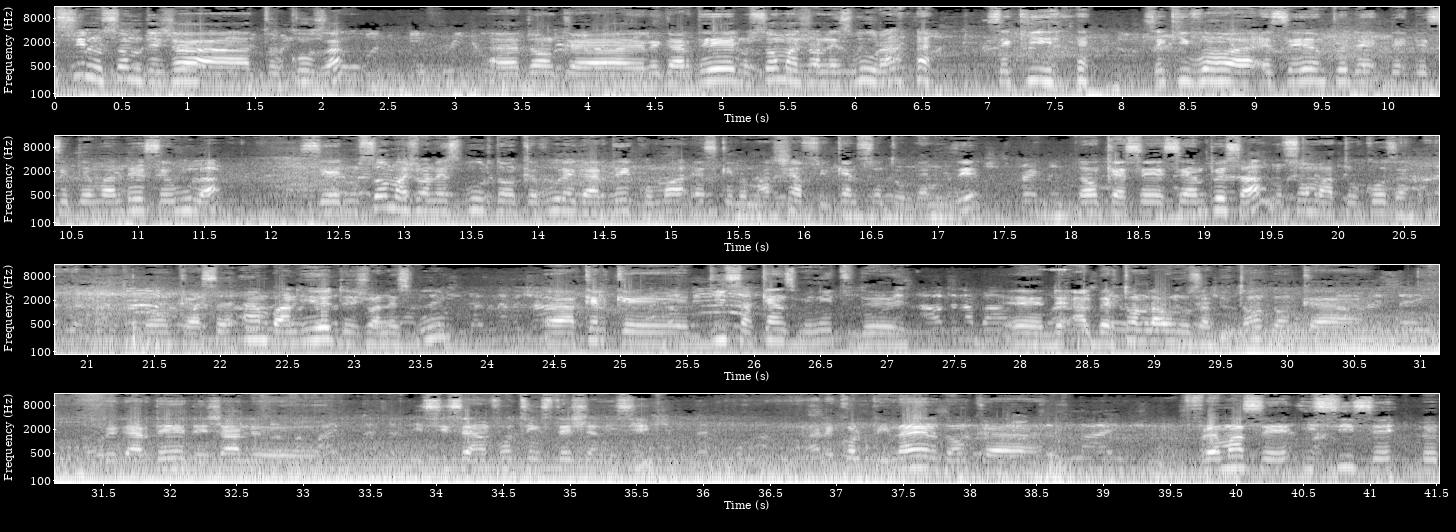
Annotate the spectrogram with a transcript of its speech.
ici nous sommes déjà à Tokoza. Euh, donc euh, regardez, nous sommes à Johannesburg. Hein. Ceux qui, ceux qui vont euh, essayer un peu de, se demander c'est où là? Nous sommes à Johannesburg, donc vous regardez comment est-ce que les marchés africains sont organisés. Donc euh, c'est, un peu ça, nous sommes à Tokoza. Donc euh, c'est un banlieue de Johannesburg, euh, à quelques 10 à 15 minutes de, Alberton, là où nous habitons. Donc vous regardez déjà le... Ici c'est un voting station ici, à l'école primaire. Donc vraiment c'est ici c'est le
